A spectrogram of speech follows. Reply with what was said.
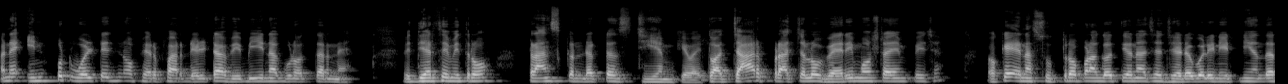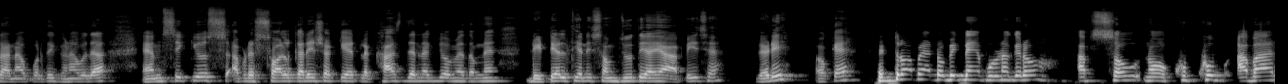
અને ઇનપુટ વોલ્ટેજનો ફેરફાર ડેલ્ટા વીબીના ગુણોત્તરને. વિદ્યાર્થી મિત્રો, ટ્રાન્સકન્ડક્ટન્સ જીએમ કહેવાય. તો આ ચાર પ્રાચલો વેરી મોસ્ટ આઈએમપી છે. ઓકે? એના સૂત્રો પણ અગત્યના છે. જે ડબલ નીટની અંદર આના ઉપરથી ઘણા બધા એમસીક્યુસ આપણે સોલ્વ કરી શકીએ. એટલે ખાસ ધ્યાન રાખજો, મેં તમને ડિટેલથી એની સમજૂતી અહીંયા આપી છે. Ready okay? મિત્રો, આપણે આ ટોપિકને અહીંયા પૂર્ણ કર્યો. આપ સૌનો ખૂબ ખૂબ આભાર.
